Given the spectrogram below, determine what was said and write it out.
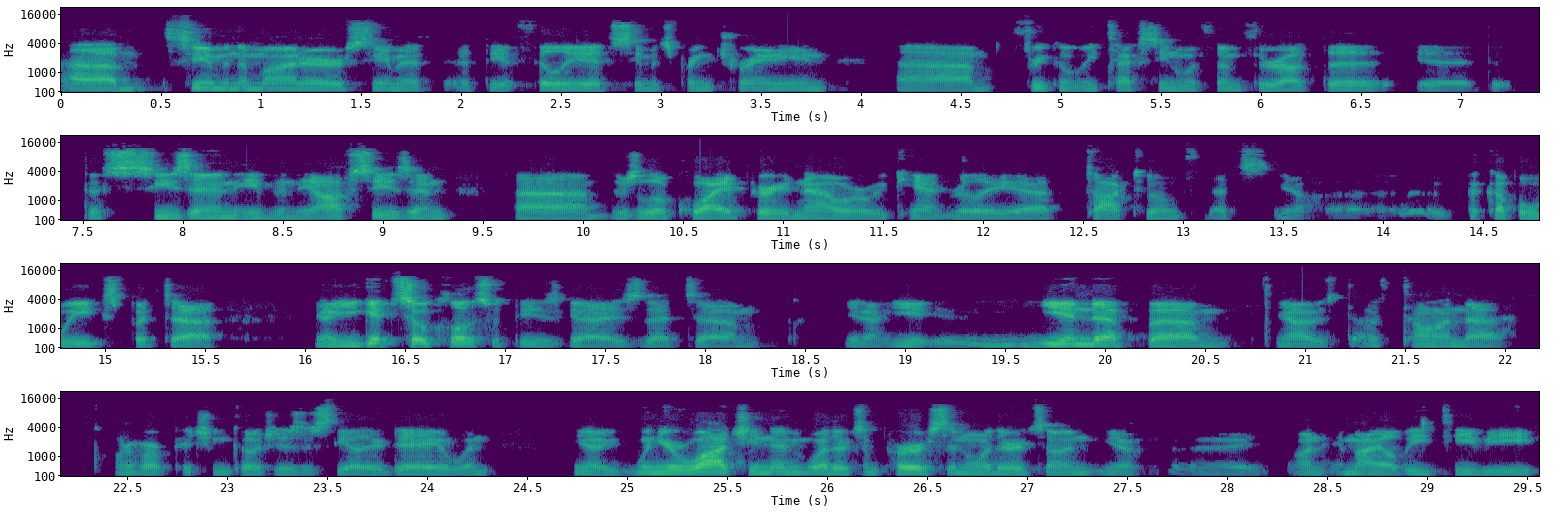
um, see them in the minors, see them at, at the affiliates, see them at spring training. Um, frequently texting with them throughout the, uh, the, the season, even the off season. Um, there's a little quiet period now where we can't really uh, talk to them. That's you know uh, a couple weeks, but uh, you know you get so close with these guys that um, you know you you end up. Um, you know, I was I was telling uh, one of our pitching coaches this the other day when you know when you're watching them, whether it's in person, whether it's on you know uh, on MILB TV.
